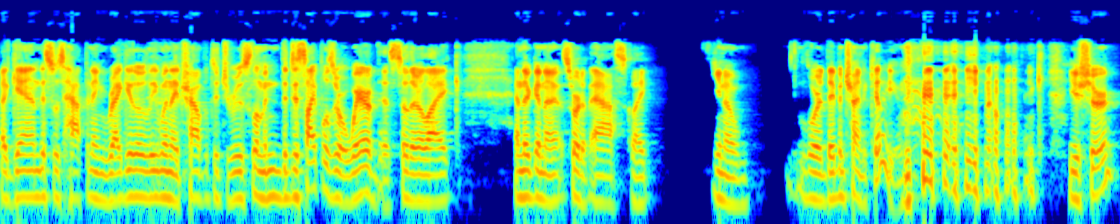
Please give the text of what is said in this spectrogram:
again. This was happening regularly when they traveled to Jerusalem, and the disciples are aware of this, so they're like, and they're going to sort of ask, like, you know, Lord, they've been trying to kill you. you know, like, you sure?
